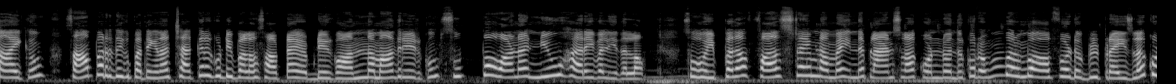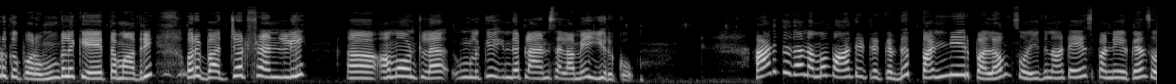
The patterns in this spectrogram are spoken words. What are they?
காய்க்கும். சாப்பிட்றதுக்கு பார்த்தீங்கன்னா சக்கரை குட்டி பழம் சாப்பிட்டா எப்படி இருக்கும்? அந்த மாதிரி இருக்கும். சூப்பரான நியூ அரைவல் இதெல்லாம். ஸோ இப்போ தான் ஃபர்ஸ்ட் டைம் நம்ம இந்த பிளான்ஸ்லாம் கொண்டு வந்திருக்கோம். ரொம்ப ரொம்ப அஃபோர்டபுள் ப்ரைஸில் கொடுக்க போகிறோம் உங்களுக்கு ஏற்ற மாதிரி ஒரு பட்ஜெட் ஃப்ரெண்ட்லி அமௌண்ட்டில் உங்களுக்கு இந்த பிளான்ஸ் எல்லாமே இருக்கும். அடுத்ததாக நம்ம பார்த்துட்டு இருக்கிறது பன்னீர் பழம். ஸோ இது நான் டேஸ்ட் பண்ணியிருக்கேன். ஸோ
